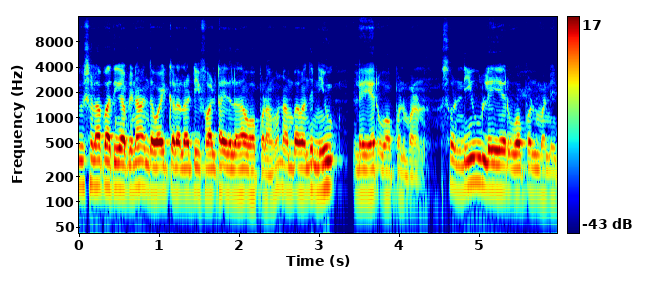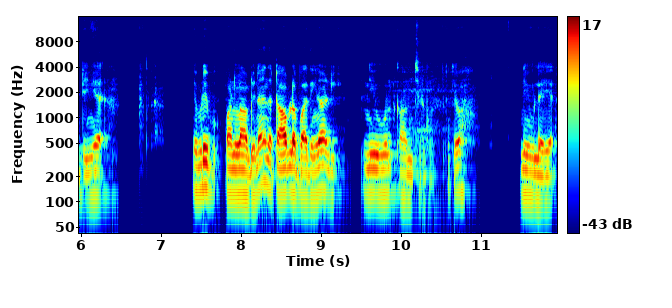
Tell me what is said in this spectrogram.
யூஸ்வலாக பார்த்தீங்க அப்படின்னா இந்த ஒயிட் கலரில் டிஃபால்ட்டாக இதில் தான் ஓப்பன் ஆகும். நம்ம வந்து நியூ லேயர் ஓப்பன் பண்ணணும். ஸோ நியூ லேயர் ஓப்பன் பண்ணிட்டீங்க. எப்படி பண்ணலாம் அப்படின்னா இந்த டாப்பில் பார்த்தீங்கன்னா நியூன்னு காமிச்சிருக்கும். ஓகேவா நியூ லேயர்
